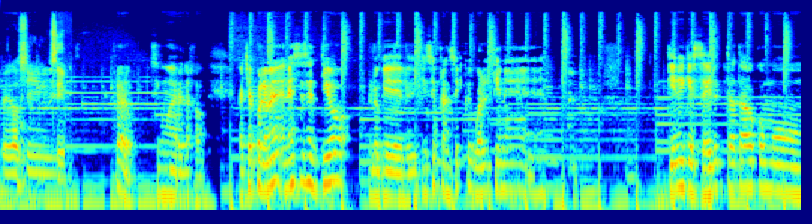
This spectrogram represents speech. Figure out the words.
Pero sí. Sí. Claro, así como relajado. ¿Cachai? Por lo menos en ese sentido, lo que le dice Francisco igual tiene tiene que ser tratado como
